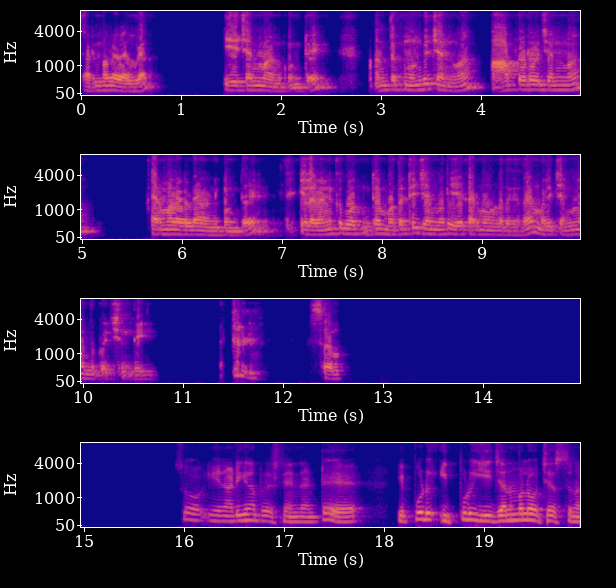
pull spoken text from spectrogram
కర్మల వల్ల ఏ జన్మ అనుకుంటే అంతకు ముందు జన్మ ఆ పూర్వ జన్మ కర్మల వల్ల అనుకుంటే ఇలా వెనకపోతుంటే మొదటి జన్మలో ఏ కర్మ ఉండదు కదా మరి జన్మ ఎందుకు వచ్చింది? సో సో ఈయన అడిగిన ప్రశ్న ఏంటంటే ఇప్పుడు ఇప్పుడు ఈ జన్మలో చేస్తున్న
